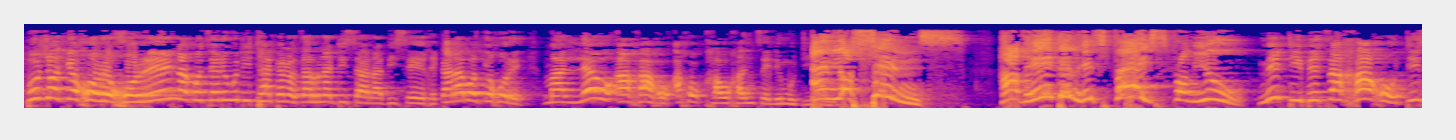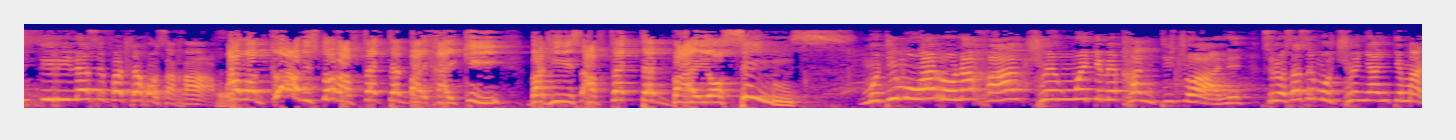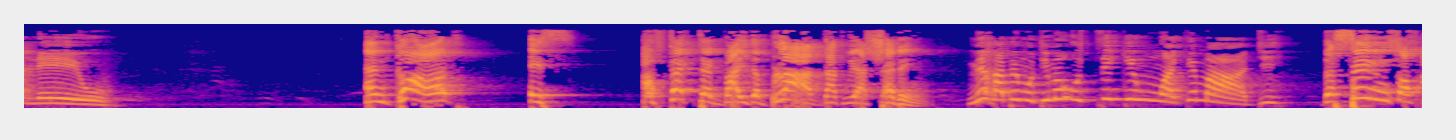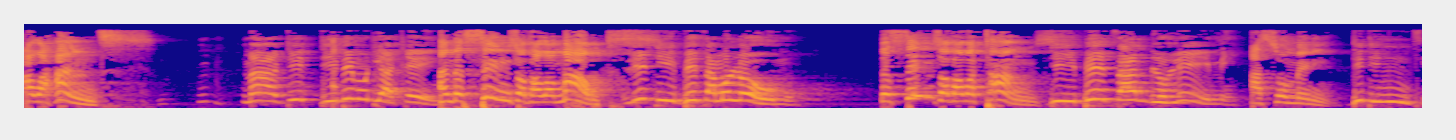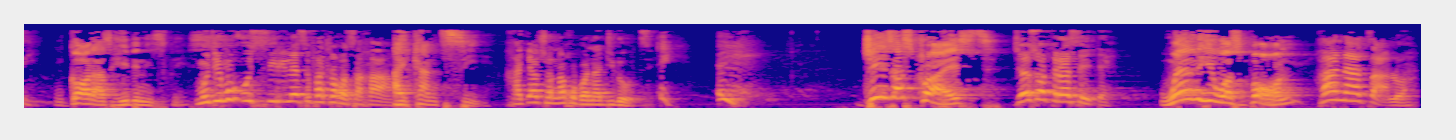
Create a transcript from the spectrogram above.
potso ke gore goreng nako tse dingwe dithapelo tsa rona di sa arabisege karabo ke gore maleo a gago a go kgaogantse le modimo And your sins have hidden his face from you. mme dibe tsa gago di sirile sefatlhego sa gago Our God is not affected by Haiki, but he is affected by your sins. modimo wa rona ga a tshwenngwe ke mekgantitšwane selo se se mo tshwenyang ke maleo And God is affected by the blood that we are shedding. Mme gape modimo o tsikingwa ke madi. The sins of our hands madi dibe mo diatleng. and the sins of our mouths, le dibe tsa molomo. The sins of our tongues are so many. God has hidden his face. modimo o sirile sefatlhego sa gago I can't see. ga ke a tshwanela go bona dilo tse. Ei, Jesus Christ, jesu keresete when he was born, ga a ne a tsalwa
